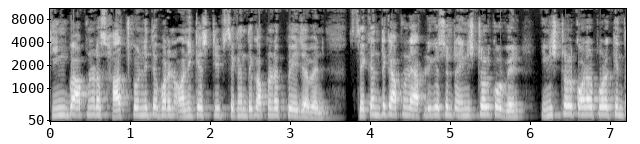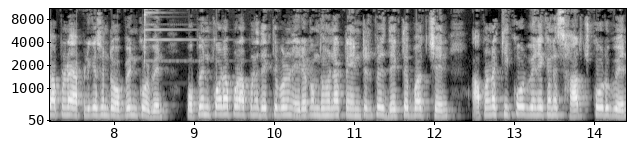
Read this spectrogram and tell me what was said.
কিংবা আপনারা সার্চ করে নিতে পারেন। অনেকের টিপস সেখান থেকে আপনারা পেয়ে যাবেন। সেখান থেকে আপনারা অ্যাপ্লিকেশনটা ইনস্টল করবেন। ইনস্টল করার পরে কিন্তু আপনারা অ্যাপ্লিকেশনটা ওপেন করবেন। ওপেন করার পর আপনারা দেখতে পারেন এরকম ধরনের একটা ইন্টারফেস দেখতে পাচ্ছেন। আপনারা কি করবেন? এখানে সার্চ করবেন।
